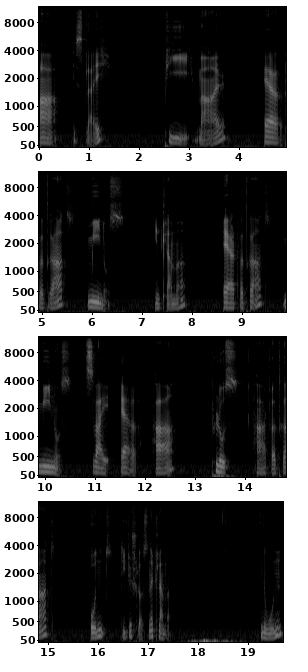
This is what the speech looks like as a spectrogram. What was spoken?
a ist gleich Pi mal r Quadrat minus in Klammer r Quadrat minus 2rh plus h Quadrat und die geschlossene Klammer. Nun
